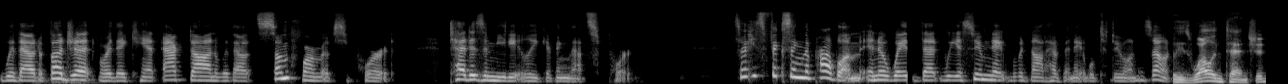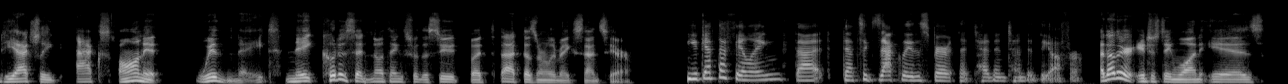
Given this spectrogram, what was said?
without a budget or they can't act on without some form of support, Ted is immediately giving that support. So he's fixing the problem in a way that we assume Nate would not have been able to do on his own. He's well intentioned. He actually acts on it with Nate. Nate could have said, no, thanks for the suit, but that doesn't really make sense here. You get the feeling that that's exactly the spirit that Ted intended the offer. Another interesting one is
